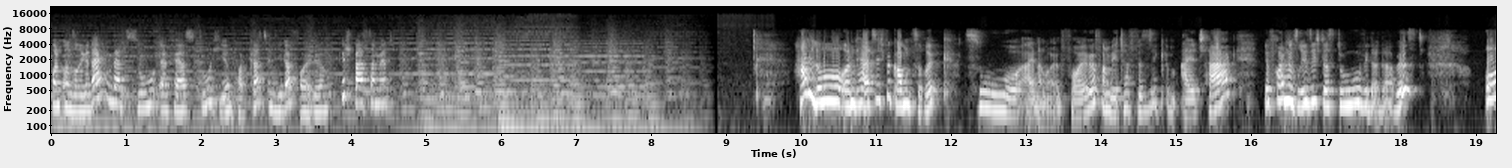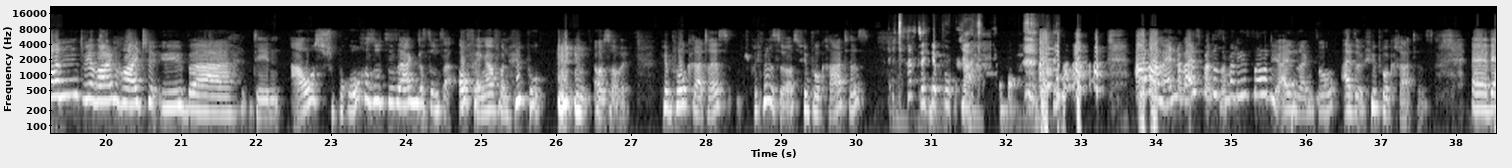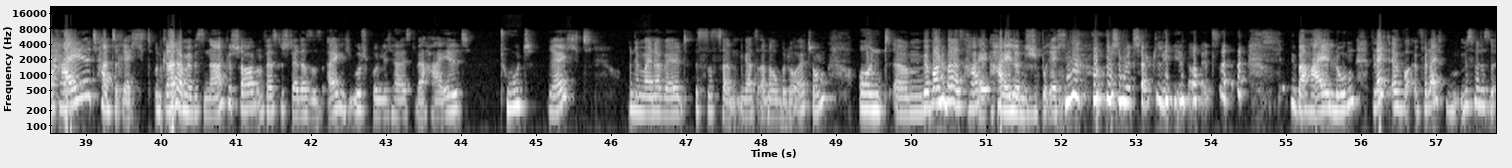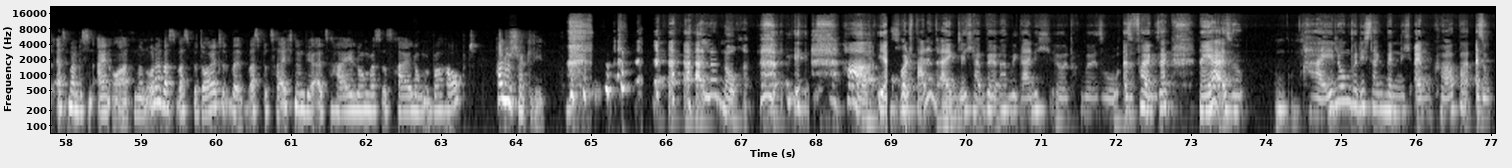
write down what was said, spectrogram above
Und unsere Gedanken dazu erfährst du hier im Podcast in jeder Folge. Viel Spaß damit! Hallo und herzlich willkommen zurück zu einer neuen Folge von Metaphysik im Alltag. Wir freuen uns riesig, dass du wieder da bist. Und wir wollen heute über den Ausspruch sozusagen, das ist unser Aufhänger von Hypo, oh sorry, Hippokrates, spricht man das so aus? Hippokrates? Ich dachte Hippokrates. Aber am Ende weiß man das immer nicht so. Die einen sagen so. Also Hippokrates. Äh, wer heilt, hat Recht. Und gerade haben wir ein bisschen nachgeschaut und festgestellt, dass es eigentlich ursprünglich heißt, wer heilt, tut Recht. Und in meiner Welt ist es dann eine ganz andere Bedeutung. Und ähm, wir wollen über das Heilen sprechen mit Jacqueline heute über Heilung. Vielleicht, äh, vielleicht müssen wir das erstmal ein bisschen einordnen, oder? Was, was bedeutet, was bezeichnen wir als Heilung? Was ist Heilung überhaupt? Hallo Jacqueline. Hallo Nora. ha, ja, voll spannend eigentlich. Haben wir, haben wir gar nicht äh, drüber so, also vorher gesagt, naja, also Heilung würde ich sagen, wenn ich einen Körper, also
